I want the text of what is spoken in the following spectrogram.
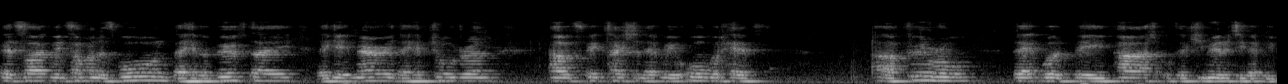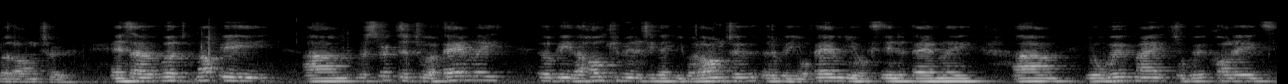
It's like when someone is born, they have a birthday, they get married, they have children. Our expectation that we all would have a funeral that would be part of the community that we belong to. And so it would not be um, restricted to a family, it would be the whole community that you belong to. It'll be your family, your extended family, um, your workmates, your work colleagues,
